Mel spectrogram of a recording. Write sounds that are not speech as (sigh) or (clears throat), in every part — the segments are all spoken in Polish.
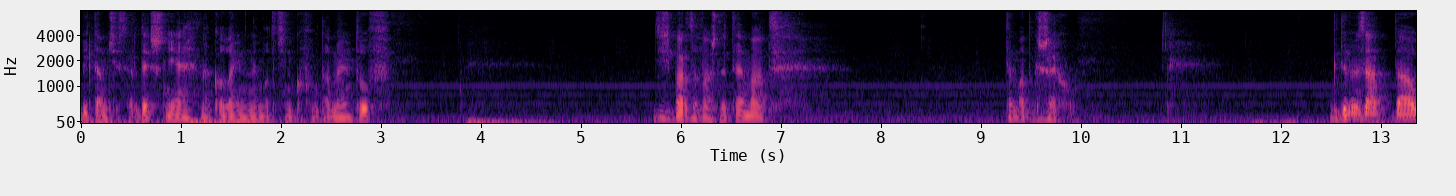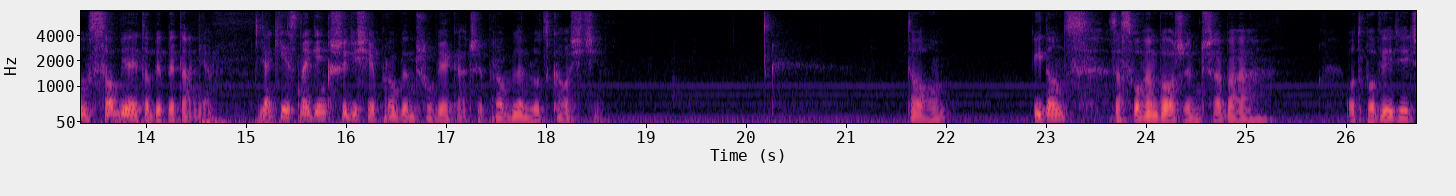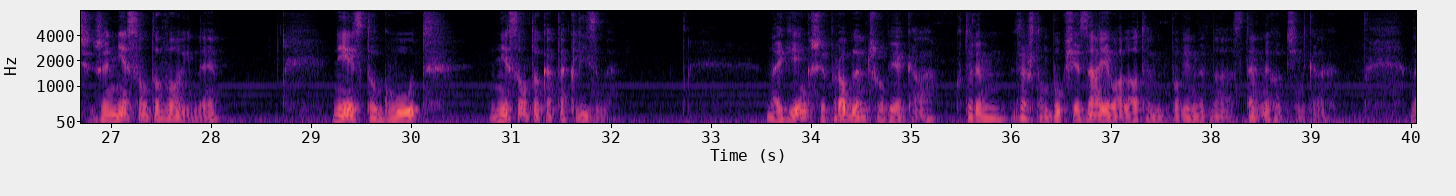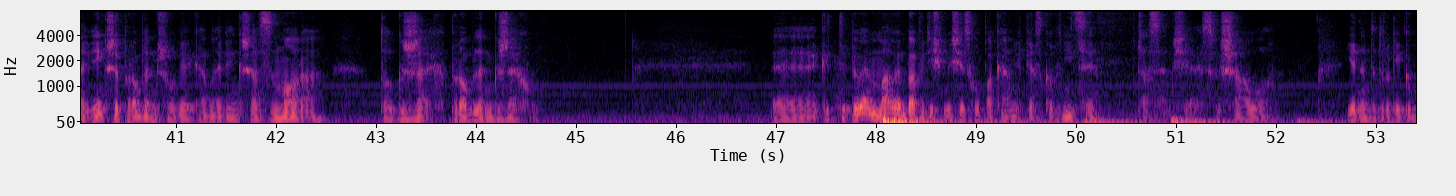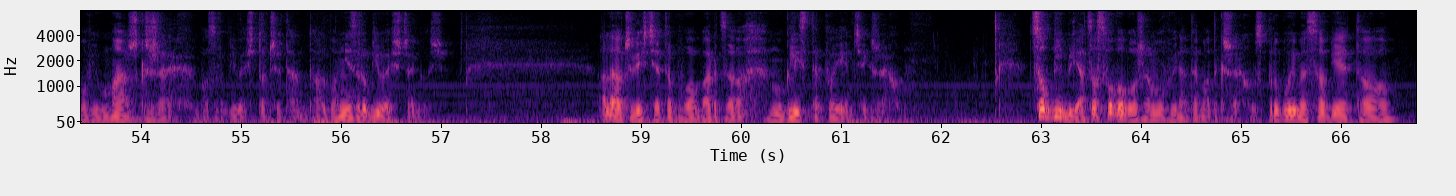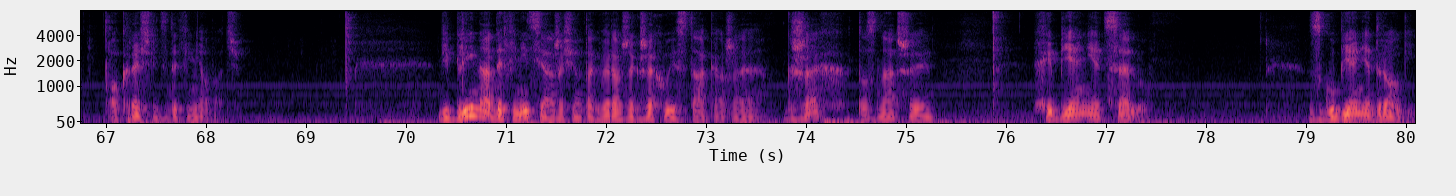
Witam Cię serdecznie na kolejnym odcinku Fundamentów. Dziś bardzo ważny temat. Temat grzechu. Gdybym zadał sobie i Tobie pytanie, jaki jest największy dzisiaj problem człowieka, czy problem ludzkości, to idąc za Słowem Bożym trzeba odpowiedzieć, że nie są to wojny, nie jest to głód, nie są to kataklizmy. Największy problem człowieka, którym zresztą Bóg się zajął, ale o tym powiemy w następnych odcinkach, największy problem człowieka, największa zmora to grzech, problem grzechu. E, gdy byłem mały, bawiliśmy się z chłopakami w piaskownicy. Czasem się słyszało. Jeden do drugiego mówił: Masz grzech, bo zrobiłeś to czy tamto, albo nie zrobiłeś czegoś. Ale oczywiście to było bardzo mgliste pojęcie grzechu. Co Biblia, co Słowo Boże mówi na temat grzechu? Spróbujmy sobie to określić, zdefiniować. Biblijna definicja, że się tak wyrażę, grzechu jest taka, że grzech to znaczy chybienie celu, zgubienie drogi.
